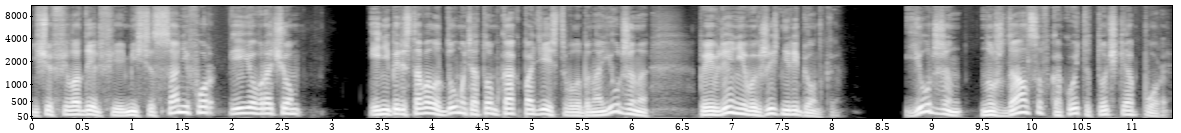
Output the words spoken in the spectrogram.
еще в Филадельфии миссис Саннифор и ее врачом, и не переставала думать о том, как подействовало бы на Юджина появление в их жизни ребенка. Юджин нуждался в какой-то точке опоры.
